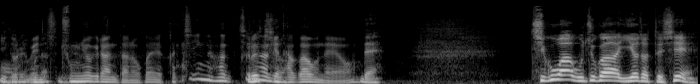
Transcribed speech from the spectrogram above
이 어, 노래를 골랐습니다. 중력이라는 단어가 약간 찡하, 찡하게 그렇죠. 다가오네요. 네. 지구와 우주가 이어졌듯이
